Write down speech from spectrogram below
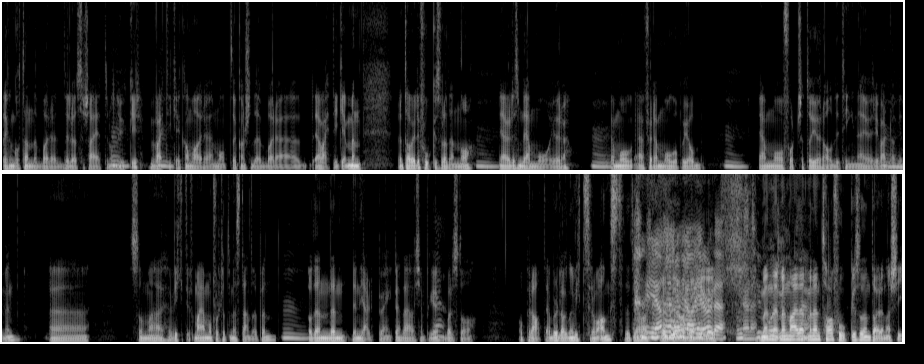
det kan godt hende bare det løser seg etter noen Mm. uker. Veit ikke, kan vare en måned, kanskje det bare Jeg veit ikke. Men den tar veldig fokus fra den nå. Mm. Jeg gjør liksom det jeg må gjøre. Jeg, må, jeg føler jeg må gå på jobb. Mm. Jeg må fortsette å gjøre alle de tingene jeg gjør i hverdagen min. Uh, som er viktig for meg. Jeg må fortsette med standupen. Mm. Og den, den, den hjelper jo egentlig. Det er jo kjempegøy. Yeah. Bare stå og prate. Jeg burde lagd noen vitser om angst. Det tror jeg var, Ja, ja, veldig det. Men, men, nei, den, men den tar fokus, og den tar energi.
